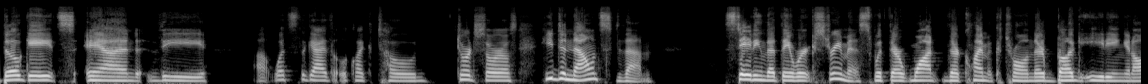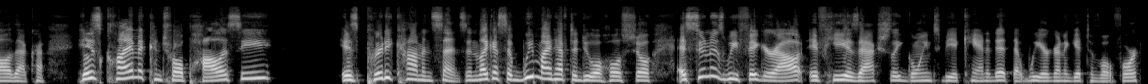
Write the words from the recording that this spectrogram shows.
Bill Gates and the uh, what's the guy that looked like Toad? George Soros. He denounced them, stating that they were extremists with their want their climate control and their bug eating and all of that crap. His climate control policy is pretty common sense. And like I said, we might have to do a whole show as soon as we figure out if he is actually going to be a candidate that we are going to get to vote for.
